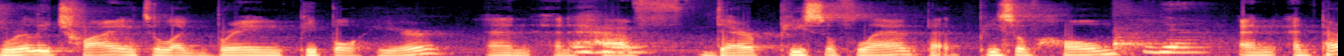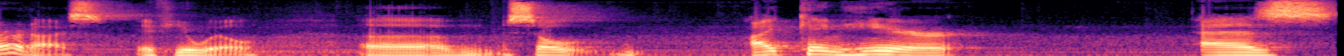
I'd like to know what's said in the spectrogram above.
really trying to like bring people here and and Mm-hmm. have their piece of land, that piece of home, Yeah. and and paradise, if you will. Um, so I came here as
